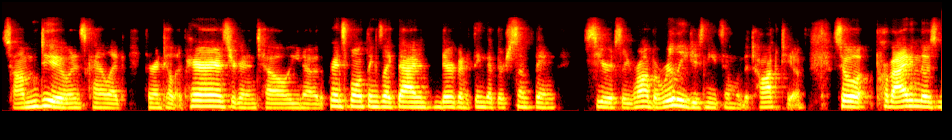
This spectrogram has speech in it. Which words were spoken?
Some do. And it's kind of like they're going to tell their parents, you're going to tell, you know, the principal and things like that. And they're going to think that there's something seriously wrong, but really you just need someone to talk to. So providing those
